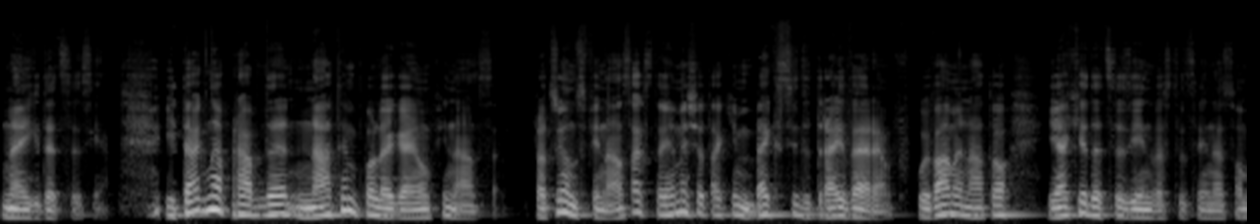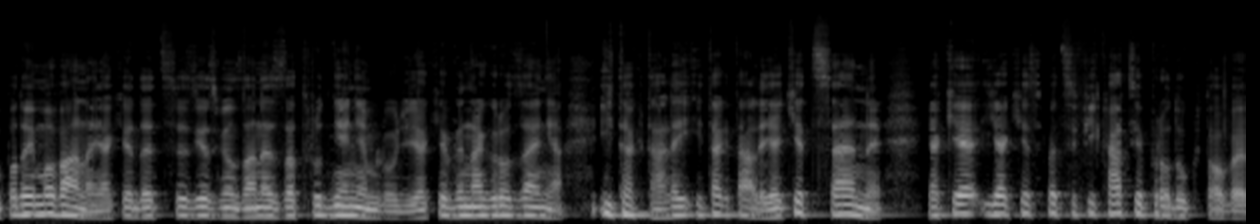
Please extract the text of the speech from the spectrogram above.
na ich decyzje. I tak naprawdę na tym polegają finanse. Pracując w finansach, stajemy się takim backseat driverem. Wpływamy na to, jakie decyzje inwestycyjne są podejmowane, jakie decyzje związane z zatrudnieniem ludzi, jakie wynagrodzenia i tak dalej, i tak dalej, jakie ceny, jakie, jakie specyfikacje produktowe,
